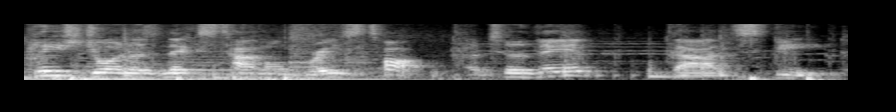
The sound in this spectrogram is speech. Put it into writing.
Please join us next time on Grace Talk. Until then, Godspeed.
